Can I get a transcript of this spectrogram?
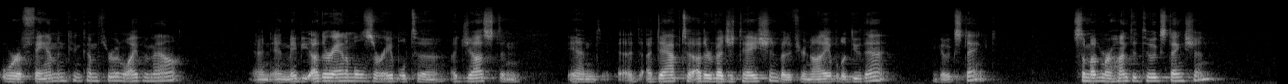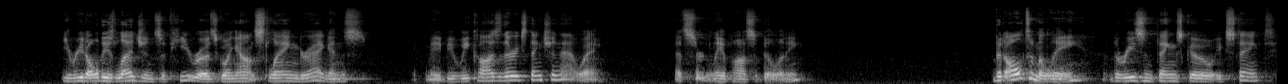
or a famine can come through and wipe them out. And, and maybe other animals are able to adjust and, and adapt to other vegetation, but if you're not able to do that, you go extinct. Some of them are hunted to extinction. You read all these legends of heroes going out and slaying dragons. Maybe we caused their extinction that way. That's certainly a possibility. But ultimately, the reason things go extinct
